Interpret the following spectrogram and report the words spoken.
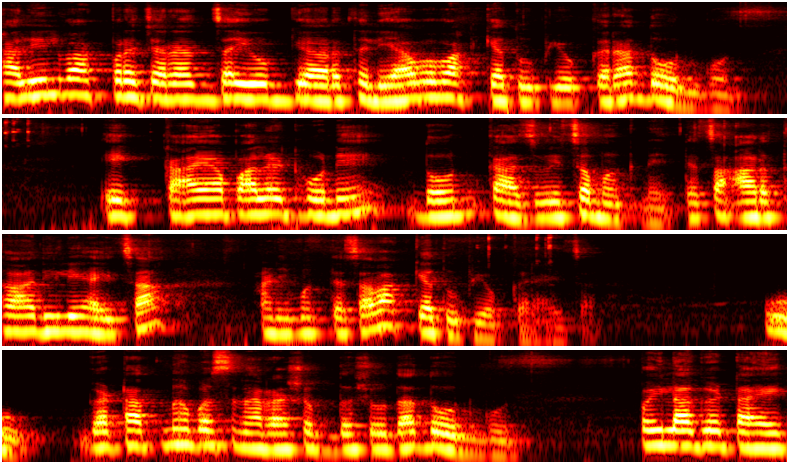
खालील वाक्प्रचारांचा योग्य अर्थ लिहा व वाक्यात उपयोग करा दोन गुण. एक कायापालट होणे. दोन काजवे चमकणे. त्याचा अर्थ आधी लिहायचा आणि मग त्याचा वाक्यात उपयोग करायचा. उ गटात न बसणारा शब्द शोधा दोन गुण. पहिला गट आहे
